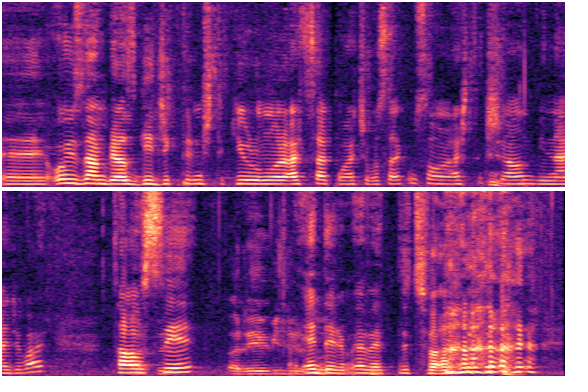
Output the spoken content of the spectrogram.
E, o yüzden biraz geciktirmiştik yorumları açsak mı açmasak mı sonra açtık şu an binlerce var. Tavsiye Arayabiliriz. ederim evet lütfen.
